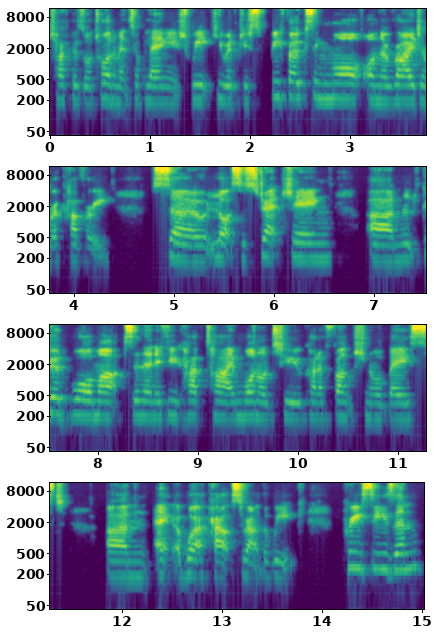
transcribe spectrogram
chukkers or tournaments you're playing each week, you would just be focusing more on the rider recovery. So lots of stretching, um, good warm ups, and then if you have time, one or two kind of functional based um, workouts throughout the week. Pre-season,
